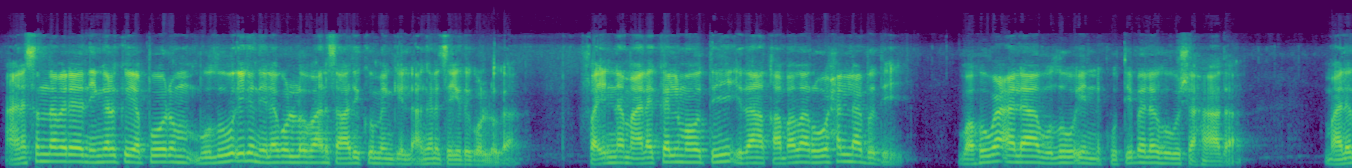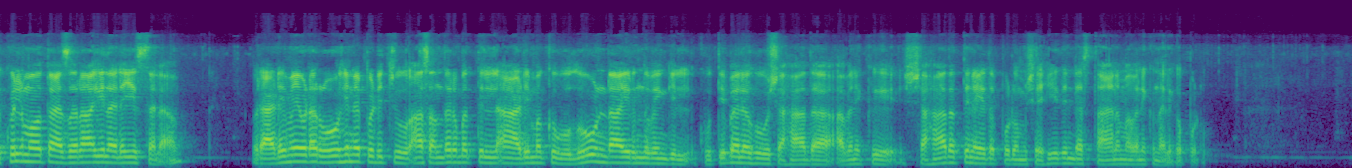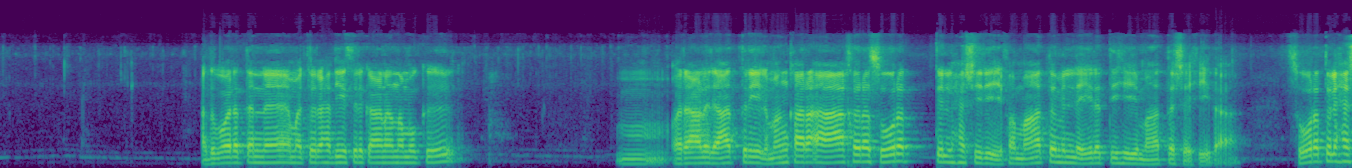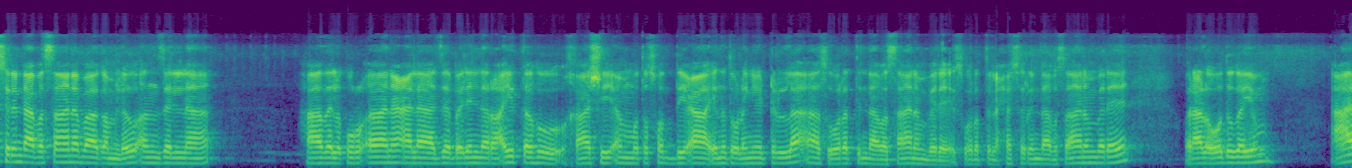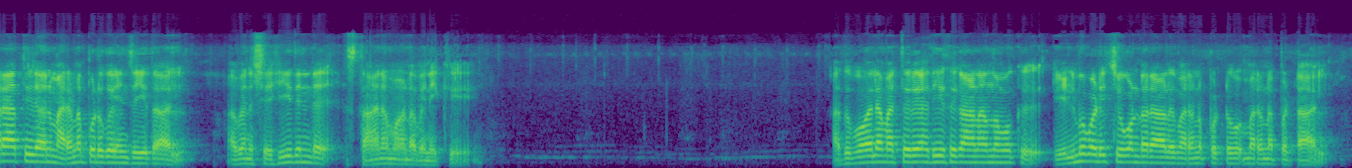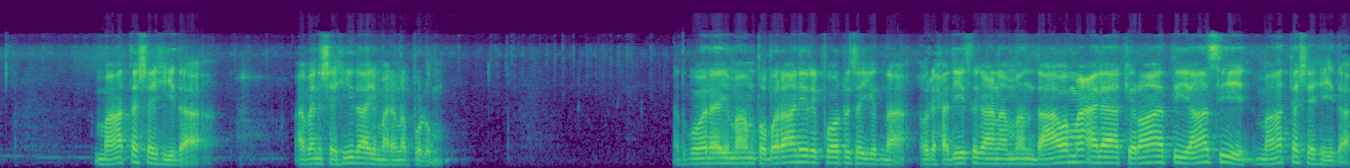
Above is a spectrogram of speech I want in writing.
അനസ് എന്നവരെ നിങ്ങൾക്ക് എപ്പോഴും വുളൂഇൽ നിലകൊള്ളുവാൻ സാധിക്കുമെങ്കിൽ അങ്ങനെ ചെയ്തു കൊള്ളുക. ഫൈന മലക്കൽ മൗത്തി ഇദാ ഖബല റൂഹൽ അബ്ദി വഹുവ അലാ വുളൂഇൻ കുതിബ ലഹു ഷഹാദ. മലക്കുൽ മൗത്ത് അലൈഹി അലൈഹിസ്സലാം അടിമയുടെ റൂഹിനെ പിടിച്ചു. ആ സന്ദർഭത്തിൽ ആ അടിമക്ക് വുളു ഉണ്ടായിരുന്നുവെങ്കിൽ കുത്തിബലഹു ഷഹാദ അവനക്ക് ഷഹാദത്തിന് എഴുതപ്പെടും ഷഹീദിന്റെ സ്ഥാനം അവനക്ക് നൽകപ്പെടും. അതുപോലെ തന്നെ മറ്റൊരു ഹദീസിൽ കാണാൻ നമുക്ക് ഒരാൾ രാത്രിയിൽ മങ്കറ ആഖിറ സൂറത്തിൽ ഹഷിരി ഫമാത്തമിൻ ലൈലത്തിഹി മാത്ത ഷഹീദ. സൂറത്തുൽ ഹഷറിന്റെ അവസാന ഭാഗം ലോ അൻസൽന ഹാദൽ ഖുർആന അല ജബലിൻ റഅയ്തഹു ഖാഷിഅൻ മുതസദ്ദിഅ എന്ന് തുടങ്ങിയിട്ടുള്ള ആ സൂറത്തിന്റെ അവസാനം വരെ സൂറത്തുൽ ഹഷറിന്റെ അവസാനം വരെ ഒരാൾ ഓതുകയും ആ രാത്രിയിൽ അവൻ മരണപ്പെടുകയും ചെയ്താൽ അവൻ ഷഹീദിന്റെ സ്ഥാനമാണ് അവനിക്ക്. അതുപോലെ മറ്റൊരു ഹദീസ് കാണാം നമുക്ക്. എൽമു പഠിച്ചുകൊണ്ട് ഒരാൾ മരണപ്പെട്ടു മരണപ്പെട്ടാൽ മാത്ത ഷഹീദ അവൻ ഷഹീദായി മരണപ്പെടും. അതുപോലെ ഇമാം തൊബറാനി റിപ്പോർട്ട് ചെയ്യുന്ന ഒരു ഹദീസ് കാണാം. ദാവമ അല കിറാത്തി യാസീൻ മാത്ത ഷഹീദ.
